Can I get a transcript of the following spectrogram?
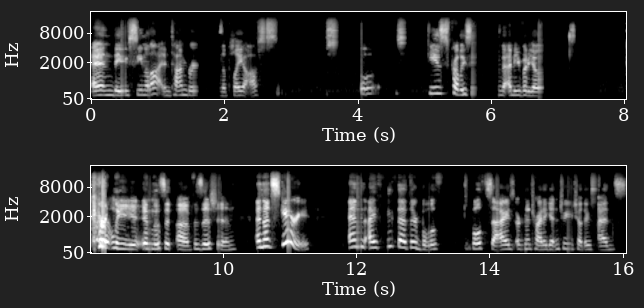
and they've seen a lot and tom brady in the playoffs. So he's probably seen anybody else currently in this uh, position and that's scary. And i think that they're both both sides are going to try to get into each other's heads,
